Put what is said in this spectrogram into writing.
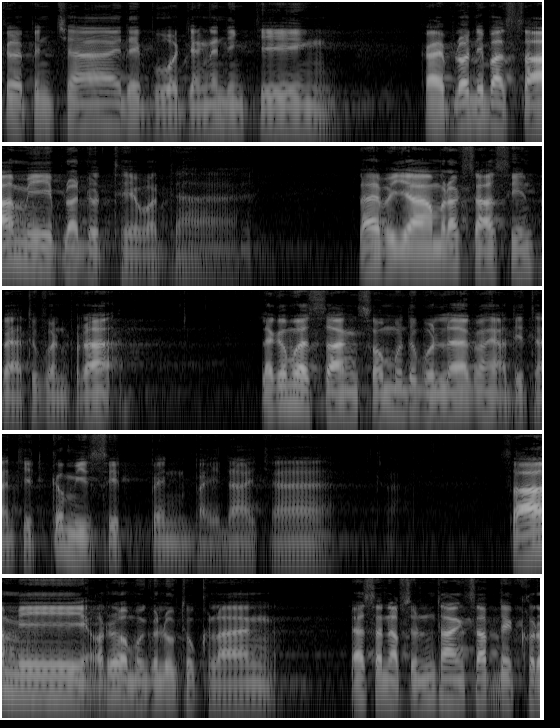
เกิดเป็นชายได้บวชอย่างนั้นจริงๆก็ให้ปรนนิบัติสามีประดุจเทวดา และพยายามรักษาศีลแปดทุกวันพระ แล้วก็เมื่อสั่งสมบุญทุกบุญแล้วก็ให้อธิษฐานจิตก็มีสิทธิ์เป็นไปได้จ้า สามีร่วมบุญกับลูกทุกครั้ง และสนับสนุนทางทรัพย์ในโคร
